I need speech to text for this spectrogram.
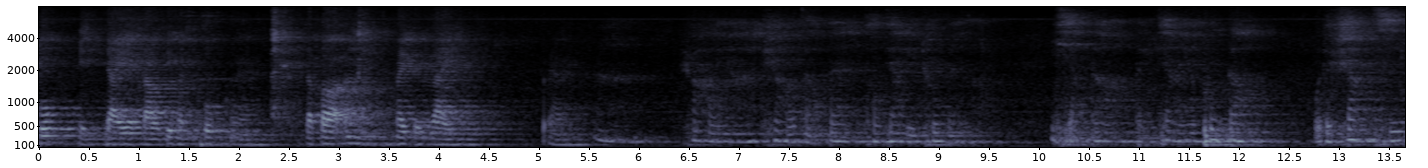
ทุกข์เห็นใจเราที่มันทุกข์นะแล้วก็ไม่เป็นไร刷好牙，吃好早饭，从家里出门了。一想到等一下要碰到我的上司、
